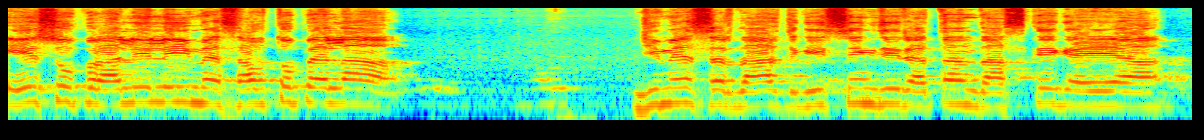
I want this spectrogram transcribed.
ਇਸ ਉਪਰਾਲੇ ਲਈ ਮੈਂ ਸਭ ਤੋਂ ਪਹਿਲਾਂ ਜਿਵੇਂ ਸਰਦਾਰ ਜਗੀਰ ਸਿੰਘ ਜੀ ਰਤਨ ਦੱਸ ਕੇ ਗਏ ਆ,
